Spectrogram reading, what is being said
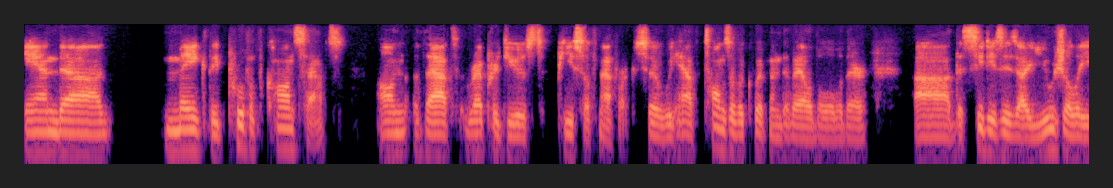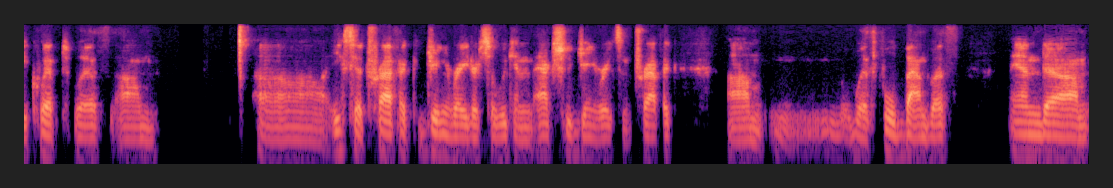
and uh, make the proof of concepts on that reproduced piece of network. So we have tons of equipment available over there. Uh, the CTCs are usually equipped with um, uh, traffic generators, so we can actually generate some traffic um, with full bandwidth. And um,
